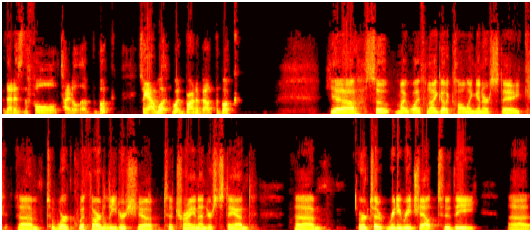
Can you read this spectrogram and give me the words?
but that is the full title of the book. So yeah, what what brought about the book? Yeah, so my wife and I got a calling in our stake um, to work with our leadership to try and understand, um, or to really reach out to the uh,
